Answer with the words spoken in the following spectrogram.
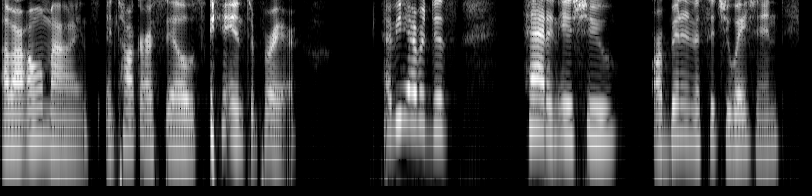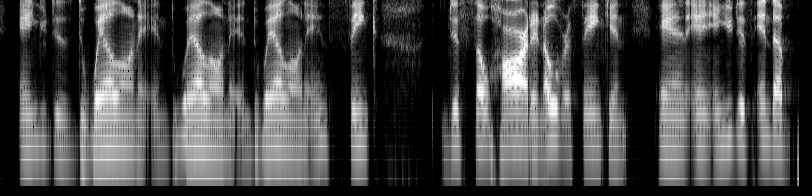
of our own minds and talk ourselves into prayer. Have you ever just had an issue or been in a situation and you just dwell on it and dwell on it and dwell on it and think just so hard and overthinking and and, and, you just end up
